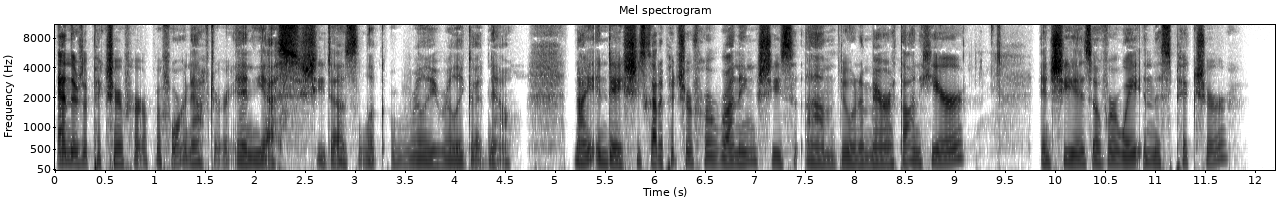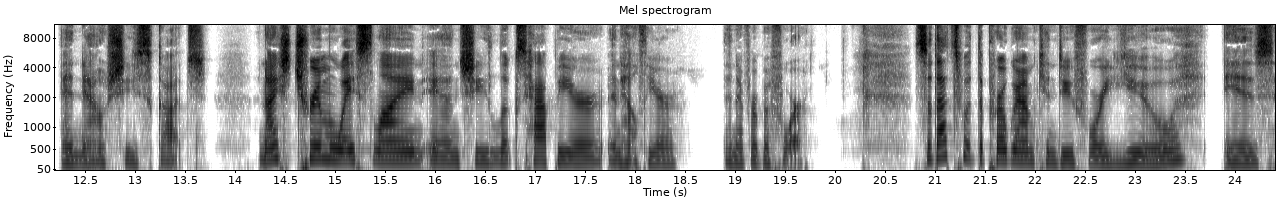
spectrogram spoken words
And there's a picture of her before and after. And yes, she does look really, really good now. Night and day. She's got a picture of her running. She's um, doing a marathon here. And she is overweight in this picture. And now she's got a nice trim waistline and she looks happier and healthier than ever before. So that's what the program can do for you is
